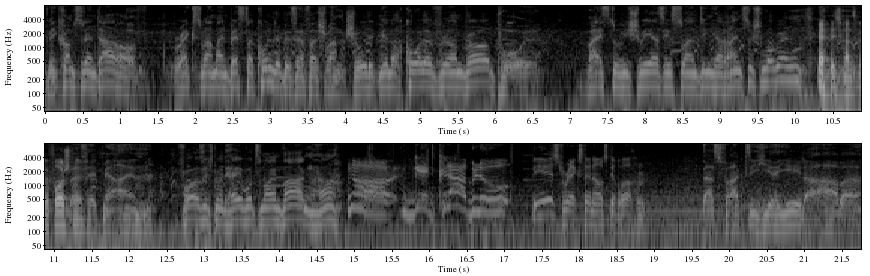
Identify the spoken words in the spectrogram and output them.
Wie kommst du denn darauf? Rex war mein bester Kunde, bis er verschwand. Schuldet mir noch Kohle für einen Whirlpool. Weißt du, wie schwer es ist, so ein Ding hier reinzuschmuggeln? ich kann es mir Da vorstellen. fällt mir ein. Vorsicht mit Haywoods neuem Wagen, ha? Oh, geht klar, Blue. Wie ist Rex denn ausgebrochen? Das fragt sich hier jeder, aber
